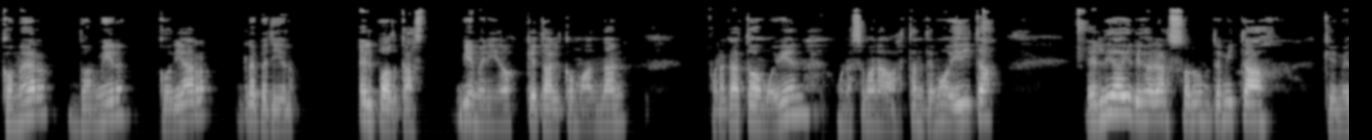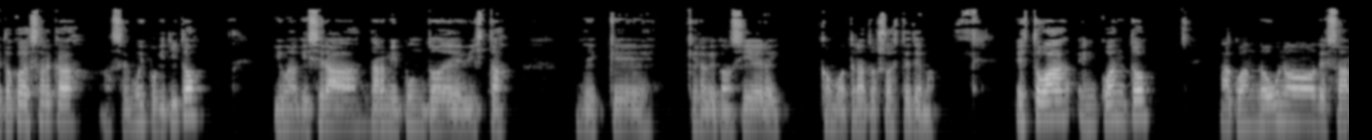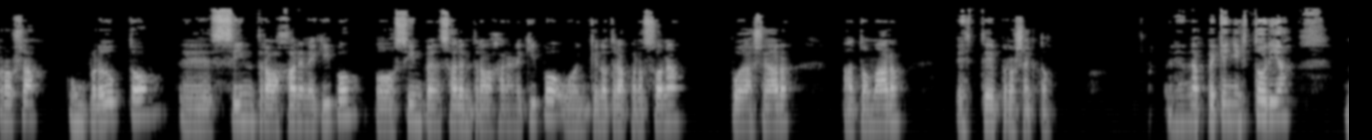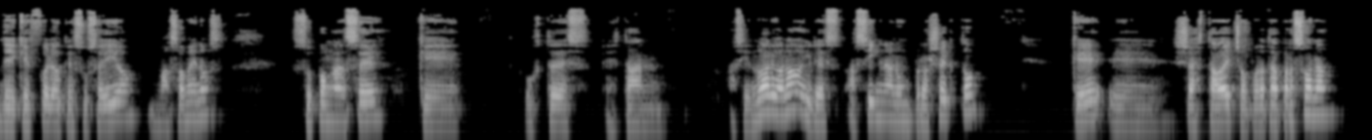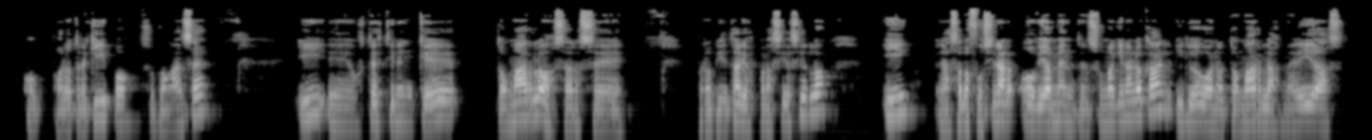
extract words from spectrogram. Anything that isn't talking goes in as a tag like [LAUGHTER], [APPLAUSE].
Comer, dormir, codear, repetir. El podcast. Bienvenidos, ¿qué tal? ¿Cómo andan? Por acá todo muy bien, una semana bastante movidita. El día de hoy les voy a hablar sobre un temita que me tocó de cerca hace muy poquitito. Y bueno, quisiera dar mi punto de vista de qué es lo que considero y cómo trato yo este tema. Esto va en cuanto a cuando uno desarrolla un producto eh, sin trabajar en equipo o sin pensar en trabajar en equipo o en que otra persona pueda llegar a tomar este proyecto. Una pequeña historia de qué fue lo que sucedió, más o menos. Supónganse que ustedes están haciendo algo, ¿no? Y les asignan un proyecto que eh, ya estaba hecho por otra persona o por otro equipo, supónganse, y eh, ustedes tienen que tomarlo, hacerse propietarios, por así decirlo, y hacerlo funcionar obviamente en su máquina local y luego bueno, tomar las medidas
